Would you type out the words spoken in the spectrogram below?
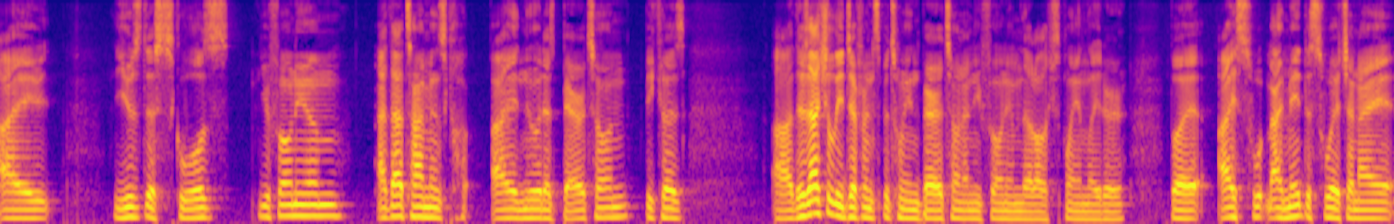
I used the school's euphonium. At that time, I knew it as baritone because uh, there's actually a difference between baritone and euphonium that I'll explain later. But I sw- I made the switch and I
